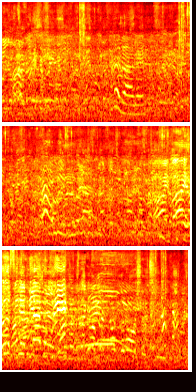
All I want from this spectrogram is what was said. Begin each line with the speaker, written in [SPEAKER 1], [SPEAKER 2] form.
[SPEAKER 1] Dove eh, vale? è
[SPEAKER 2] lì. Vai, vai, Rossi, ne abbiamo qui! Non conoscerci!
